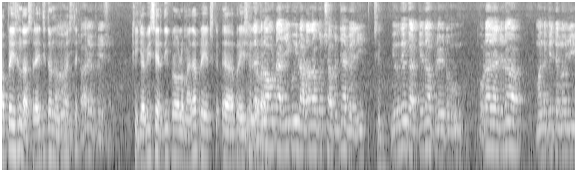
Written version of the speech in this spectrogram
ਆਪਰੇਸ਼ਨ ਦੱਸ ਰਹੇ ਜੀ ਤੁਹਾਨੂੰ ਉਹਦੇ ਹਾਂ ਜੀ, ਵਾਸਤੇ? ਸਾਰੇ ਆਪਰੇਸ਼ਨ ਠੀਕ ਹੈ ਵੀ ਸਿਰ ਦੀ ਪ੍ਰੋਬਲਮ ਹੈ ਇਹਦਾ ਆਪਰੇਸ਼ਨ ਇਹਦੇ ਕਰਵਾ। ਕਲਾਉਟ ਆ ਜੀ ਕੋਈ ਨਾੜਾ ਦਾ ਗੁੱਛਾ ਵੱਜਿਆ ਪਿਆ ਜੀ। ਠੀਕ। ਵੀ ਉਹਦੇ ਕਰਕੇ ਦਾ ਆਪਰੇਟ ਹੋਊ। ਥੋੜਾ ਜਿਹਾ ਜਿਹੜਾ ਮੰਨ ਕੇ ਚੱਲੋ ਜੀ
